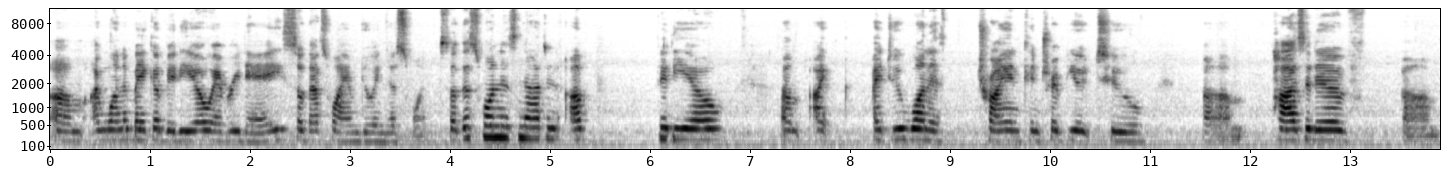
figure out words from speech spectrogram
Um, I want to make a video every day, so that's why I'm doing this one. So this one is not an up video. Um, I, I do want to try and contribute to um, positive, um,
